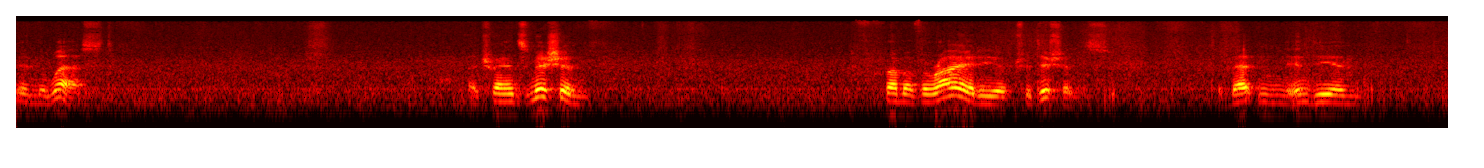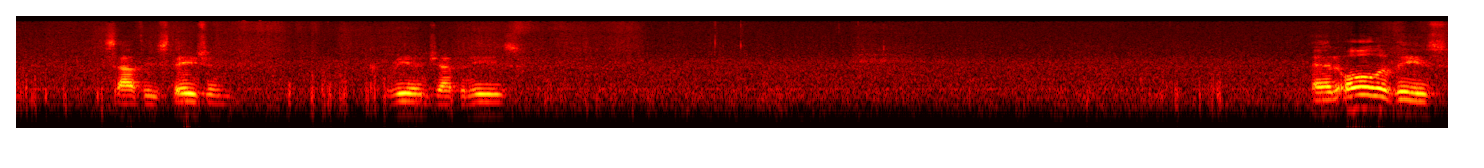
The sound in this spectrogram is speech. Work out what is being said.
in the West, a transmission from a variety of traditions Tibetan, Indian, Southeast Asian, Korean, Japanese. And all of these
